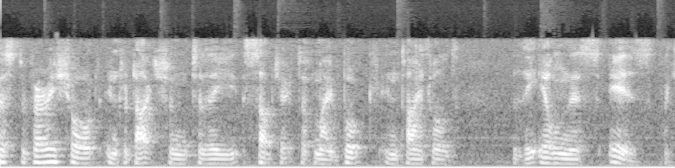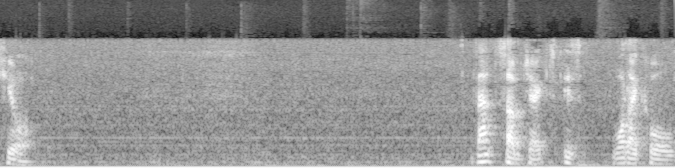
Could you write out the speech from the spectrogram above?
just a very short introduction to the subject of my book entitled The Illness is the Cure. That subject is what I call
